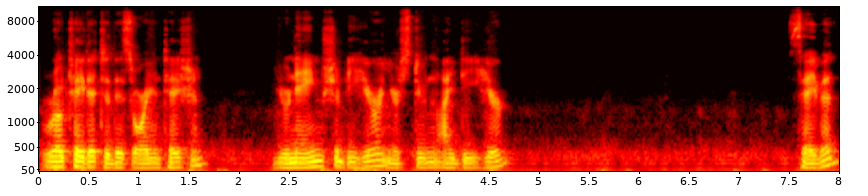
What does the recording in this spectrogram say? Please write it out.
Rotate it to this orientation. Your name should be here and your student ID here. Save it.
